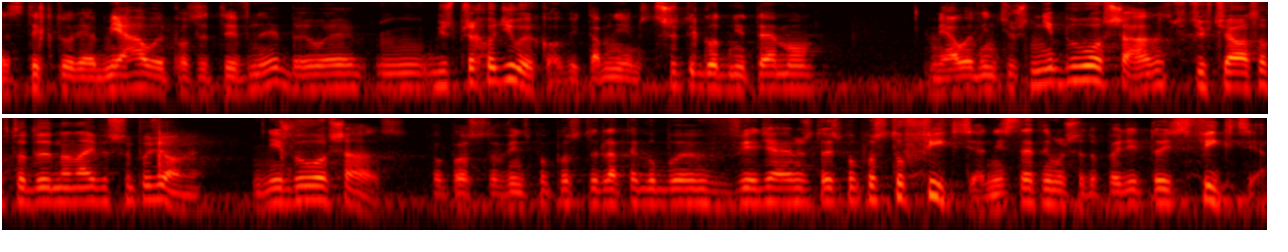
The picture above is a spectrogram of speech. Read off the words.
y, z tych, które miały pozytywny, były, mm, już przechodziły COVID, tam nie wiem, z trzy tygodnie temu miały, więc już nie było szans, Przeciwciała są wtedy na najwyższym poziomie. nie było szans po prostu, więc po prostu dlatego byłem, wiedziałem, że to jest po prostu fikcja. Niestety muszę to powiedzieć, to jest fikcja.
